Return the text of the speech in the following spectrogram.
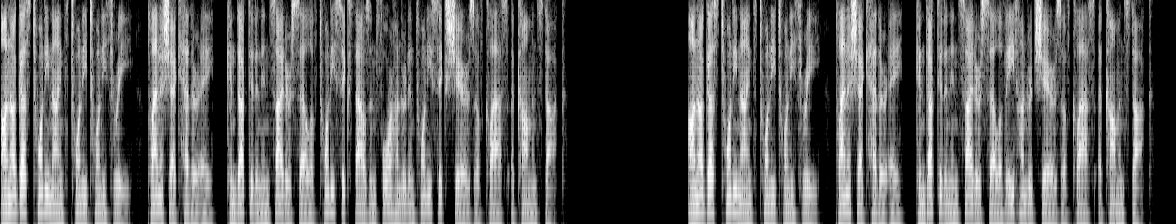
On August 29, 2023, Planishek Heather A. conducted an insider sell of 26,426 shares of Class A common stock. On August 29, 2023, Planishek Heather A. conducted an insider sell of 800 shares of Class A common stock.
